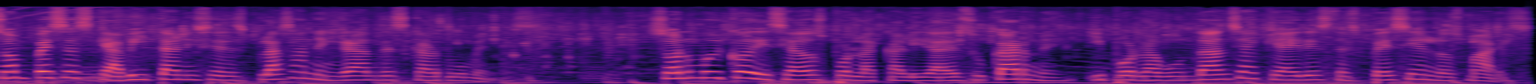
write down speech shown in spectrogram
Son peces que habitan y se desplazan en grandes cardúmenes. Son muy codiciados por la calidad de su carne y por la abundancia que hay de esta especie en los mares.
